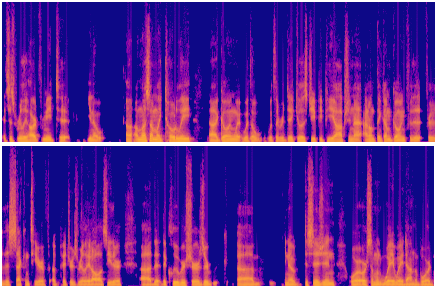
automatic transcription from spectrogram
It's just really hard for me to you know uh, unless I'm like totally uh, going with, with a with a ridiculous GPP option, I, I, don't think I'm going for the for the second tier of, of pitchers really at all. It's either uh, the the Kluber, Scherzer, um, you know, decision or or someone way way down the board.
